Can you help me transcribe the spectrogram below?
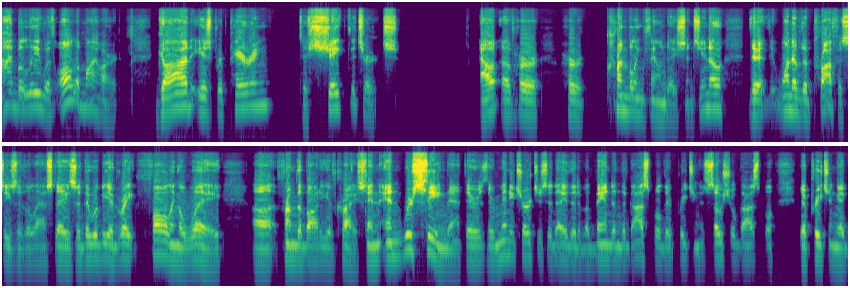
I believe with all of my heart, God is preparing to shake the church out of her her crumbling foundations. You know, the, one of the prophecies of the last days that there would be a great falling away uh, from the body of Christ, and and we're seeing that. There's there are many churches today that have abandoned the gospel. They're preaching a social gospel. They're preaching a,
